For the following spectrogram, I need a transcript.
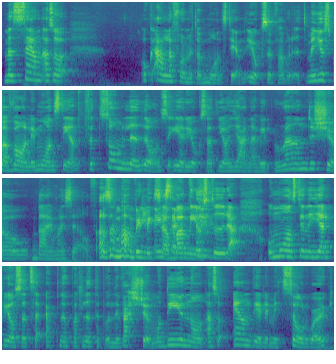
Men sen alltså och alla former av månsten är också en favorit. Men just bara vanlig månsten. För som lejon så är det ju också att jag gärna vill run the show by myself. Alltså man vill liksom Exakt. vara med och styra. Och månstenen hjälper ju oss att här, öppna upp att lita på universum. Och det är ju någon, alltså en del i mitt soulwork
